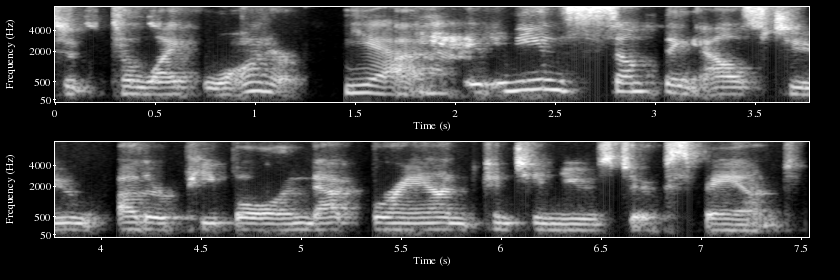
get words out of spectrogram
to, to like water. Yeah. Uh, it means something else to other people, and that brand continues to expand.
